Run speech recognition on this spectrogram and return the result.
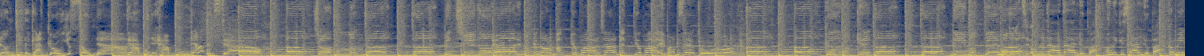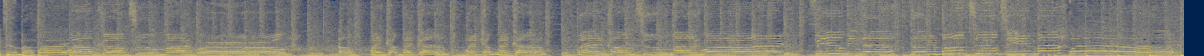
넌 들어가 girl you so nice 다분해 하품 나는 style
